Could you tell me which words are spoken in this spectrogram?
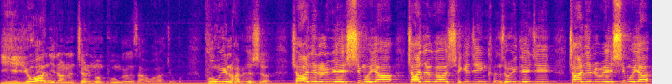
이 요한이라는 젊은 부흥 강사가 와가지고 부흥회를 하면서 자녀를 위해 심어야 자녀가 세계적인 큰 손이 되지 자녀를 위해 심어야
